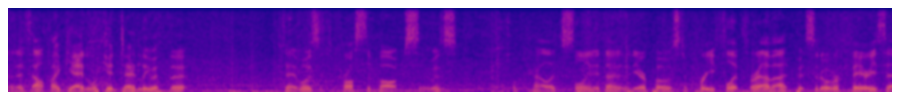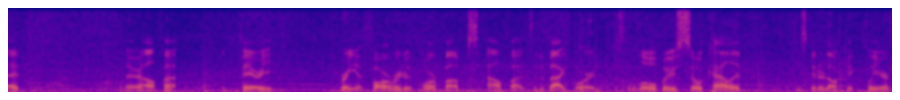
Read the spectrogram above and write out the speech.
And it's Alpha again looking deadly with the demos across the box. It was Khaled slowing it down at the near post. A pre-flip for Ahmad. Puts it over Fairy's head. Now Alpha and Fairy bring it forward with more bumps. Alpha to the backboard. It's a low boost, so Khaled is going to knock it clear.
